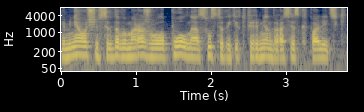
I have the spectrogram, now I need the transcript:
И меня очень всегда вымораживало полное отсутствие каких-то перемен в российской политике.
